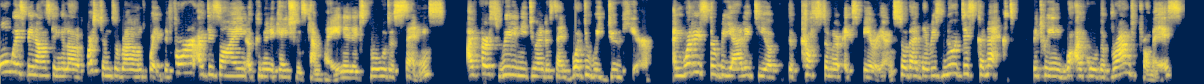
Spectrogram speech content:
always been asking a lot of questions around wait, before I design a communications campaign in its broadest sense, I first really need to understand what do we do here? And what is the reality of the customer experience so that there is no disconnect between what I call the brand promise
